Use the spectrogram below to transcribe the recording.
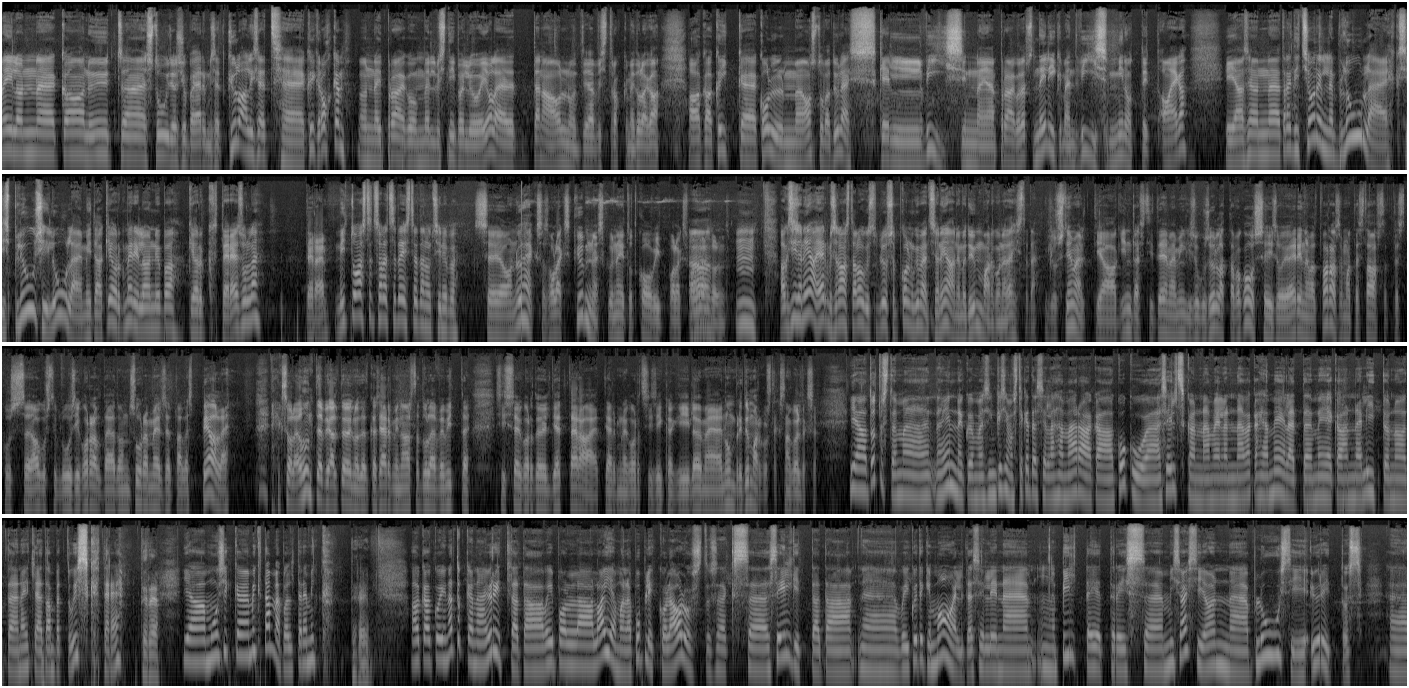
meil on äh, ka nüüd äh, stuudios juba järgmised külalised, äh, kõige rohkem on neid praegu, meil vist nii palju ei ole täna olnud ja vist rohkem ei tule ka. aga kõik kolm astuvad üles kell viis, sinna jääb praegu täpselt nelikümmend viis minutit aega. ja see on traditsiooniline bluule ehk siis bluusiluule, mida Georg Meril on juba, Georg, tere sulle tere! mitu aastat sa oled seda eest vedanud siin juba? see on üheksas, oleks kümnes, kui neetud Covid poleks vahele tulnud mm.. aga siis on hea, järgmisel aastal Augusti pluss saab kolmkümmend, siis on hea niimoodi ümmargune tähistada. just nimelt ja kindlasti teeme mingisuguse üllatava koosseisu ja erinevalt varasematest aastatest, kus Augusti bluusi korraldajad on suuremeelselt alles peale eks ole, õunte pealt öelnud, et kas järgmine aasta tuleb või mitte, siis seekord öeldi ette ära, et järgmine kord siis ikkagi lööme numbrid ümmargusteks, nagu öeldakse. ja tutvustame enne, kui me siin küsimustega edasi läheme ära ka kogu äh, seltskonna, meil on väga hea meel, et meiega on liitunud näitleja Tambet Uisk, tere! tere! ja muusik Mikk Tammepõld, tere Mikk! Tere! aga kui natukene üritada võib-olla laiemale publikule alustuseks äh, selgitada äh, või kuidagi maalida selline mm, pilt eetris, äh, mis asi on bluusiüritus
